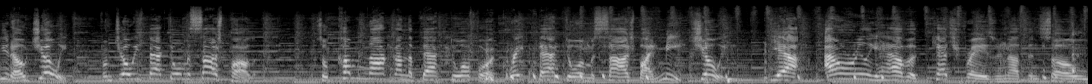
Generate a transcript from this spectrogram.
You know, Joey, from Joey's Backdoor Massage Parlor. So come knock on the back door for a great backdoor massage by me, Joey. Yeah, I don't really have a catchphrase or nothing, so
